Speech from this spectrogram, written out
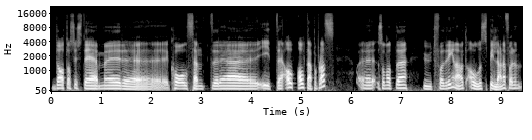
datasystemer, eh, callsentre, IT. Alt, alt, er på plass. Eh, sånn at uh, utfordringen er at alle spillerne, for, en,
